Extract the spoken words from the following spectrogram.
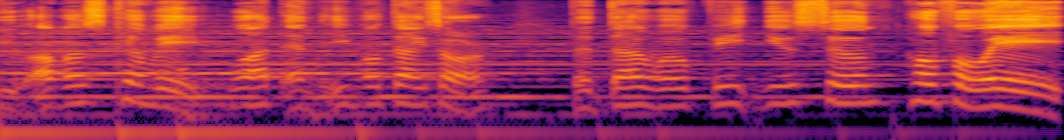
You almost killed me. What an evil dinosaur. The dog will beat you soon, hopefully.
